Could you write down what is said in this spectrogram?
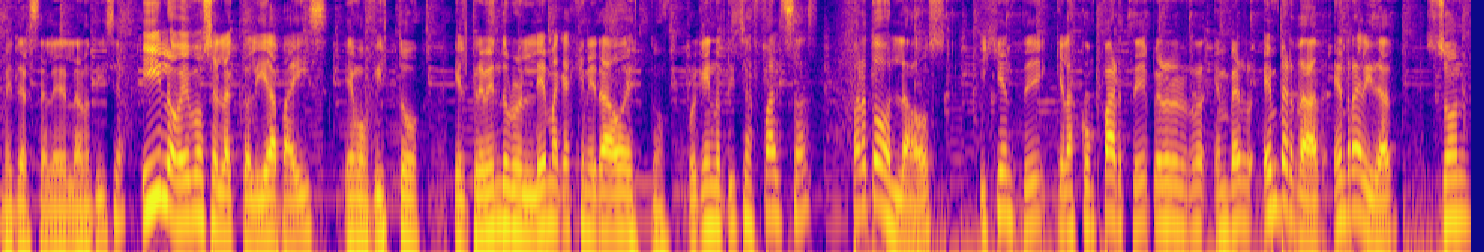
meterse a leer la noticia. Y lo vemos en la actualidad país. Hemos visto el tremendo problema que ha generado esto, porque hay noticias falsas para todos lados y gente que las comparte, pero en, en verdad, en realidad, son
